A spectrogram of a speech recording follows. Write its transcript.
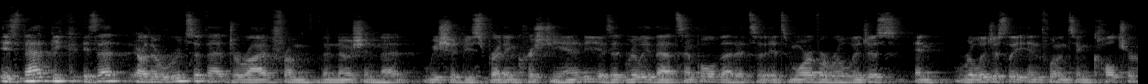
Is that bec- is that are the roots of that derived from the notion that we should be spreading Christianity? Is it really that simple that it's a, it's more of a religious and religiously influencing culture,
